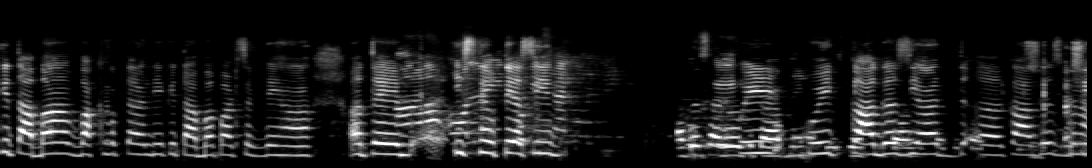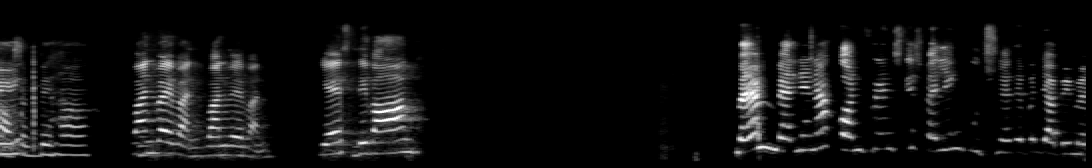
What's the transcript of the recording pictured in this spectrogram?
ਕਿਤਾਬਾਂ ਵੱਖ-ਵੱਖ ਤਰ੍ਹਾਂ ਦੀਆਂ ਕਿਤਾਬਾਂ ਪੜ੍ਹ ਸਕਦੇ ਹਾਂ ਅਤੇ ਹਾਂ, ਇਸ ਦੇ online ਉੱਤੇ ਅਸੀਂ information ਅਗਰ ਸਾਡੇ ਕੋਲ ਕੋਈ ਕਿਤਾਬ ਨਹੀਂ ਹੈ ਕੋਈ ਤਾਂ ਅਸੀਂ ਕਾਗਜ਼ ਕਿਤਾਬ ਜਾਂ ਪੜ੍ਹ ਦ- ਸਕਦੇ ਅ, ਕਾਗਜ਼ ਬਣਾ ਅਸੀਂ- ਸਕਦੇ ਹਾਂ one by one one by one yes devang मैम मैंने ना कॉन्फ्रेंस के स्पेलिंग पूछने थे पंजाबी में।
